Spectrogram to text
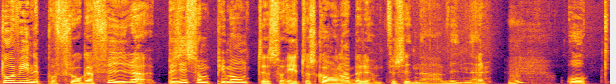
Då är vi inne på fråga fyra. Precis som Piemonte så är Toscana berömt för sina viner. Mm. Och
